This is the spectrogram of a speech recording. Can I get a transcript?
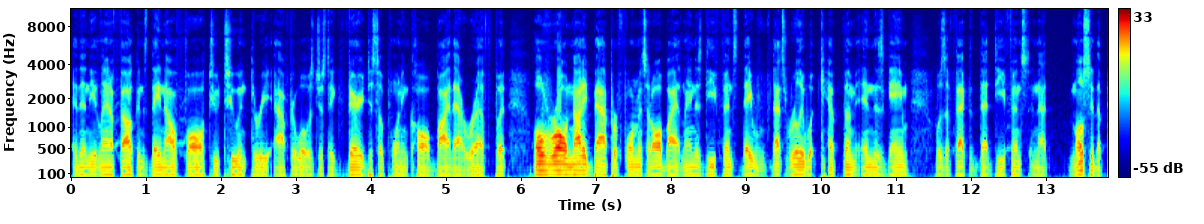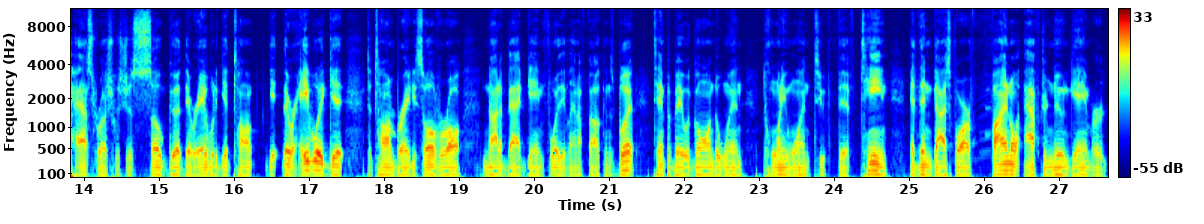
and then the Atlanta Falcons they now fall to 2 and 3 after what was just a very disappointing call by that ref. But overall not a bad performance at all by Atlanta's defense. They that's really what kept them in this game was the fact that that defense and that mostly the pass rush was just so good. They were able to get Tom get, they were able to get to Tom Brady. So overall, not a bad game for the Atlanta Falcons, but Tampa Bay would go on to win 21 to 15. And then guys for our final afternoon game or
